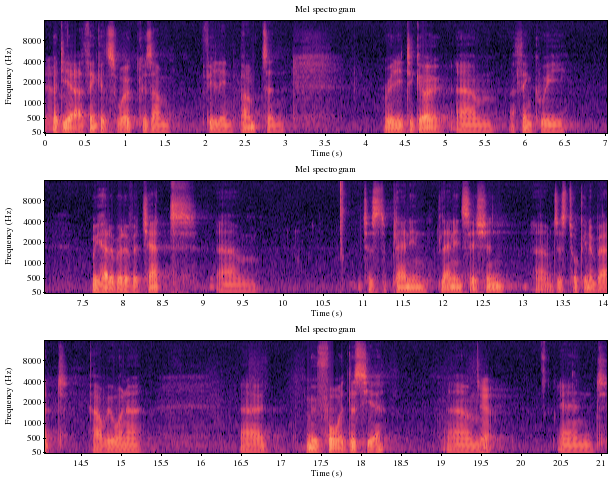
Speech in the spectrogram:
Yeah. but yeah, I think it's worked because I'm feeling pumped and ready to go. Um, I think we we had a bit of a chat, um, just a planning planning session, um, just talking about how we want to uh, move forward this year. Um, yeah. and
